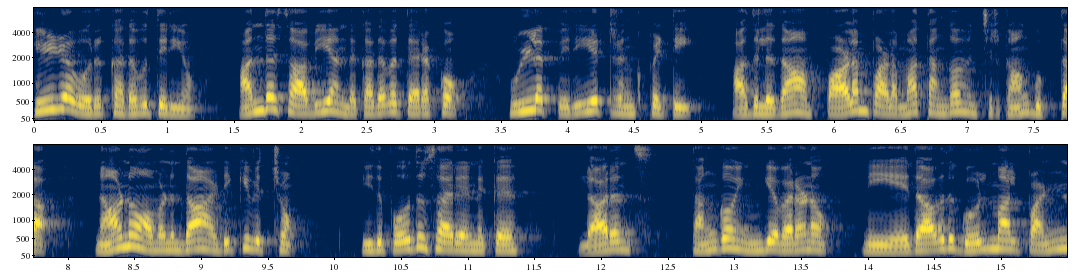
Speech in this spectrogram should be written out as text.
கீழே ஒரு கதவு தெரியும். அந்த சாவி அந்த கதவை திறக்கும். உள்ள பெரிய ட்ரங்க் பெட்டி. அதில் தான் பாலம் பாலமாக தங்கம் வச்சுருக்கான் குப்தா. நானும் அவனும் தான் அடுக்கி வச்சோம். இது போதும் சார் எனக்கு. லாரன்ஸ் தங்கம் இங்கே வரணும். நீ ஏதாவது கோல்மால் பண்ண.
